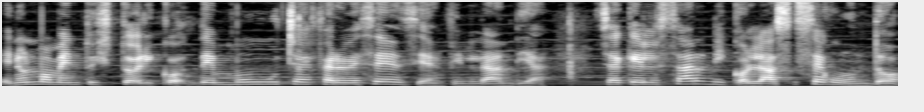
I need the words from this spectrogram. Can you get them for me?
en un momento histórico de mucha efervescencia en Finlandia, ya que el zar Nicolás II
